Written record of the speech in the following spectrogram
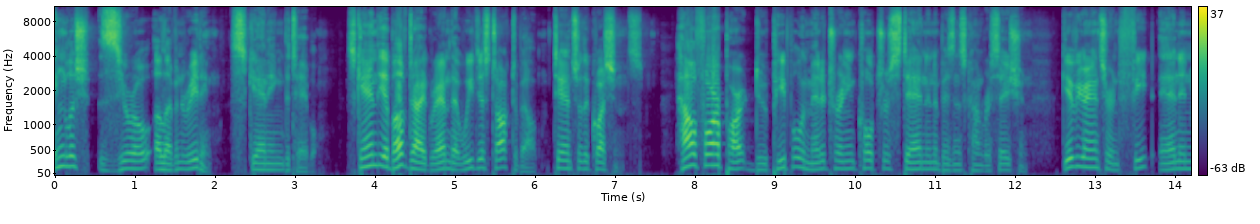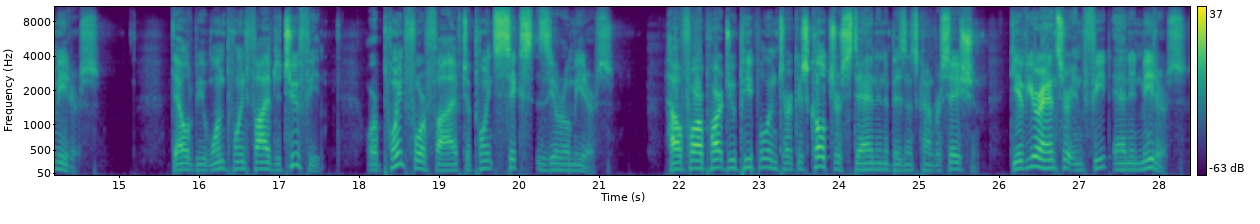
English 011 reading, scanning the table. Scan the above diagram that we just talked about to answer the questions. How far apart do people in Mediterranean cultures stand in a business conversation? Give your answer in feet and in meters. That would be 1.5 to 2 feet, or 0.45 to 0.60 meters. How far apart do people in Turkish culture stand in a business conversation? Give your answer in feet and in meters.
